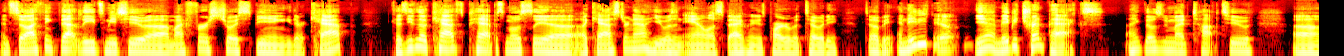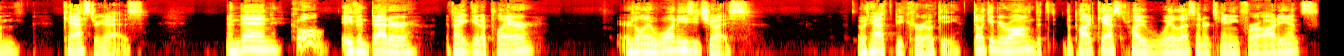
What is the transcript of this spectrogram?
And so i think that leads me to uh, my first choice being either cap because even though cap cap is mostly a, a, caster now he was an analyst back when he was partnered with toby toby. And maybe yep. yeah maybe trent pax i think those would be my top two um, caster guys. And then cool. even better if I could get a player, there's only one easy choice. It would have to be Kuroky. Don't get me wrong, the, the podcast is probably way less entertaining for our audience,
